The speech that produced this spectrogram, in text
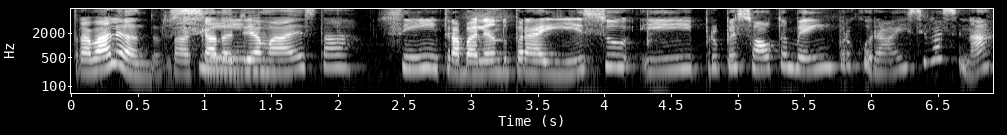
trabalhando. Para cada dia mais está Sim, trabalhando para isso e para o pessoal também procurar e se vacinar.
